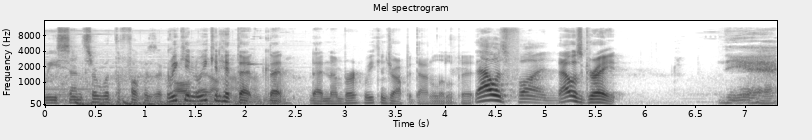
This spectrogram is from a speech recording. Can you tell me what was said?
We censor. What the fuck was it We can we can don't hit that know. that that number. We can drop it down a little bit. That was fun. That was great. Yeah.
